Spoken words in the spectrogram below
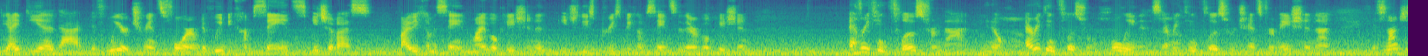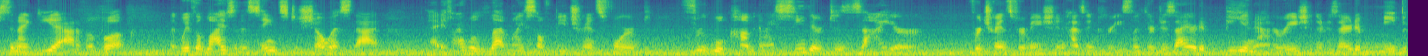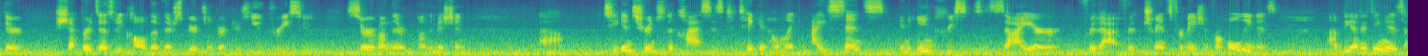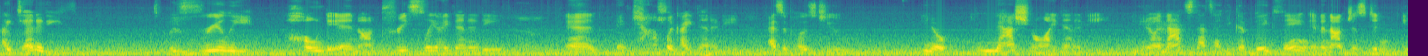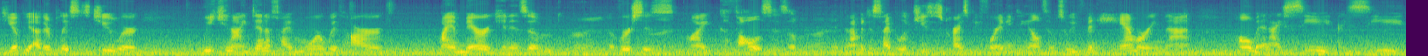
the idea that if we are transformed, if we become saints, each of us, if I become a saint in my vocation, and each of these priests become saints in their vocation, everything flows from that. You know, Yeah. everything flows from holiness. Yeah. Everything flows from transformation. That it's not just an idea out of a book. Like we have the lives of the saints to show us that that if I will let myself be transformed, fruit will come. And I see their desire for transformation has increased. Like their desire to be in adoration, their desire to meet with their shepherds, as we call them, their spiritual directors, you priests who serve on their on the mission, um, to enter into the classes, to take it home. Like I sense an increased desire for that, for transformation, for holiness. Um, the other thing is identity. We've really honed in on priestly identity and, and Catholic identity as opposed to, you know, national identity. You know, and that's that's I think a big thing, and not just in Ethiopia, other places too, where we can identify more with our my Americanism Right. versus my Catholicism, Right. and that I'm a disciple of Jesus Christ before anything else. And so we've been hammering that home, and I see, I see,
